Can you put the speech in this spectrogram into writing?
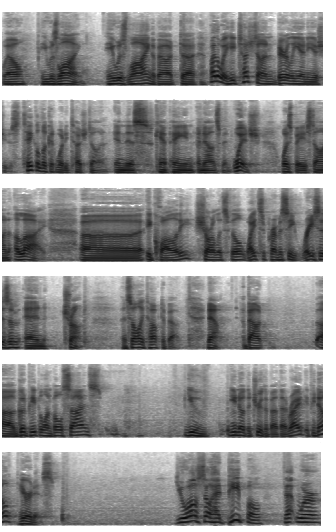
Well, he was lying. He was lying about, uh, by the way, he touched on barely any issues. Take a look at what he touched on in this campaign announcement, which was based on a lie uh, equality, Charlottesville, white supremacy, racism, and Trump. That's all he talked about. Now, about uh, good people on both sides, you you know the truth about that, right? If you don't, here it is. You also had people that were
